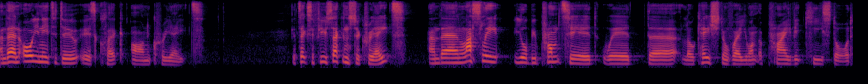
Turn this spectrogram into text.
And then all you need to do is click on create. It takes a few seconds to create. And then lastly, you'll be prompted with the location of where you want the private key stored.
